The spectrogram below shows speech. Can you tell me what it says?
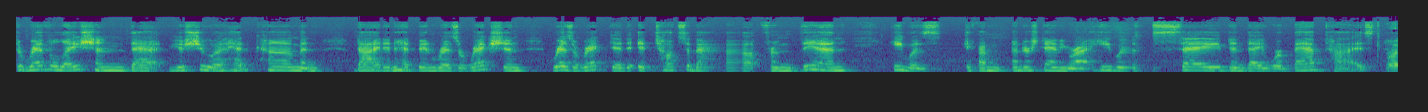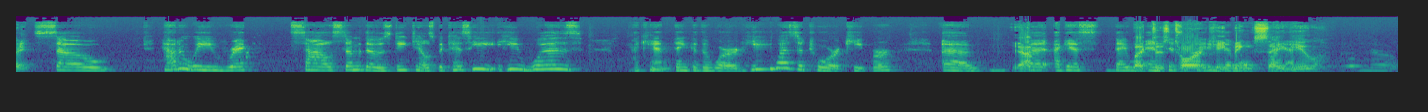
the revelation that Yeshua had come and died and had been resurrection resurrected. It talks about from then he was, if I'm understanding right, he was saved and they were baptized. right? So, how do we reconcile some of those details? Because he he was, I can't think of the word. He was a Torah keeper. Um, Yeah. But I guess they were But does Torah keeping save you? No.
